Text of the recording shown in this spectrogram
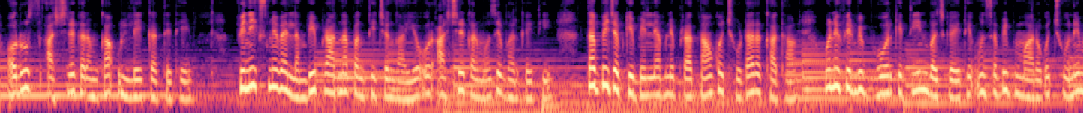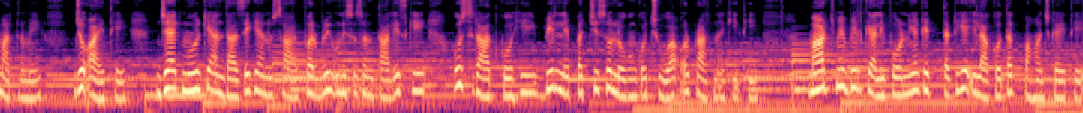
और उस आश्चर्यक्रम का उल्लेख करते थे। फिनिक्स में वह लंबी प्रार्थना पंक्ति चंगाइयों और आश्चर्य कर्मों से भर गई थी। तब भी जबकि बिल ने अपनी प्रार्थनाओं को छोटा रखा था, उन्हें फिर भी भोर के तीन बज गए थे उन सभी बीमारों को छूने मात्र में जो आए थे। जैक मूर के अंदाजे के अनुसार फरवरी उन्नीस की उस रात को ही बिल ने 2500 लोगों को छुआ और प्रार्थना की थी। मार्च में बिल कैलिफ़ोर्निया के तटीय इलाकों तक पहुँच गए थे।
